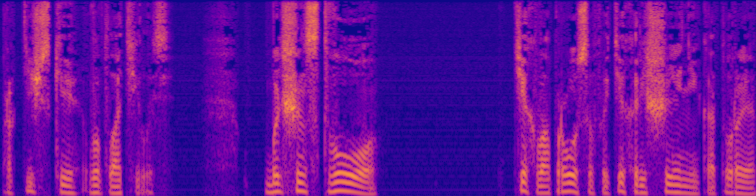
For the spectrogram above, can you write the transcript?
практически воплотилось. Большинство тех вопросов и тех решений, которые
